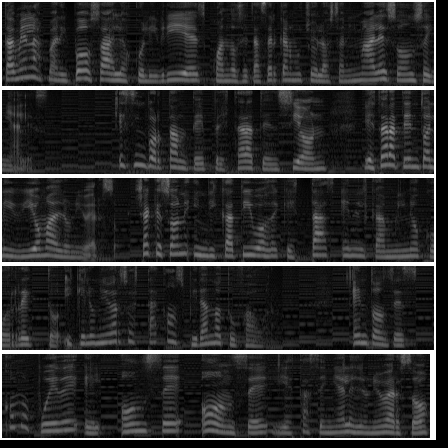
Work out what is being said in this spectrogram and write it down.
También las mariposas, los colibríes, cuando se te acercan mucho los animales, son señales. Es importante prestar atención y estar atento al idioma del universo, ya que son indicativos de que estás en el camino correcto y que el universo está conspirando a tu favor. Entonces, ¿cómo puede el 11-11 y estas señales del universo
